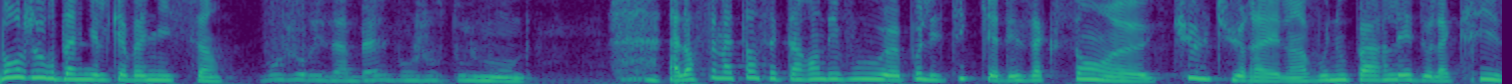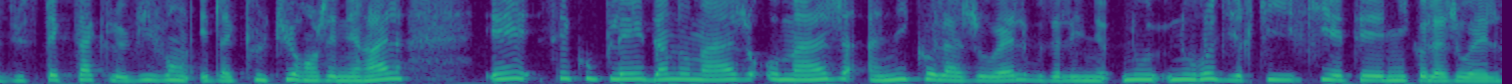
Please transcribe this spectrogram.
Bonjour Daniel Cabanis. Bonjour Isabelle, bonjour tout le monde. Alors ce matin, c'est un rendez-vous euh, politique qui a des accents euh, culturels. Hein. Vous nous parlez de la crise du spectacle vivant et de la culture en général. Et c'est couplé d'un hommage, hommage à Nicolas Joël. Vous allez nous, redire qui, était Nicolas Joël.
